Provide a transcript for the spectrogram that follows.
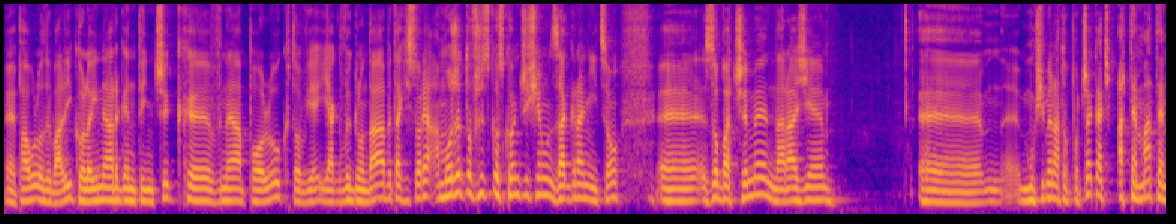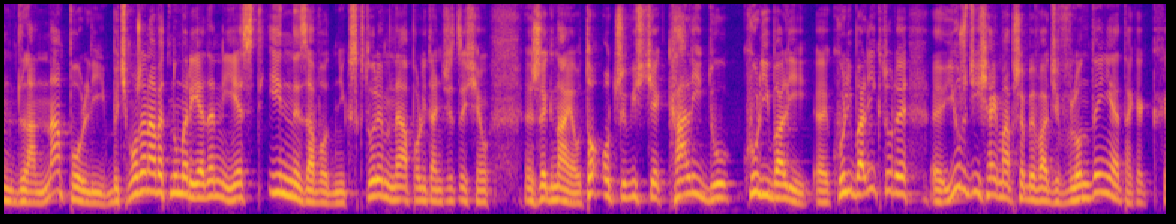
e, Paulo Dybali, kolejny Argentyńczyk e, w Neapolu, kto wie, jak wyglądałaby ta historia, a może to wszystko skończy się za granicą. E, zobaczymy, na razie musimy na to poczekać, a tematem dla Napoli, być może nawet numer jeden, jest inny zawodnik, z którym Neapolitańczycy się żegnają. To oczywiście Kalidu Koulibaly. E, Koulibaly, który e, już dzisiaj ma przebywać w Londynie, tak jak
